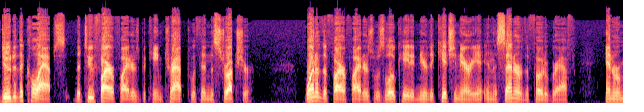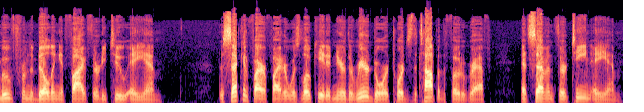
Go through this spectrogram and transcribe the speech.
Due to the collapse, the two firefighters became trapped within the structure. One of the firefighters was located near the kitchen area in the center of the photograph and removed from the building at 5.32 a.m. The second firefighter was located near the rear door towards the top of the photograph at 7.13 a.m.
